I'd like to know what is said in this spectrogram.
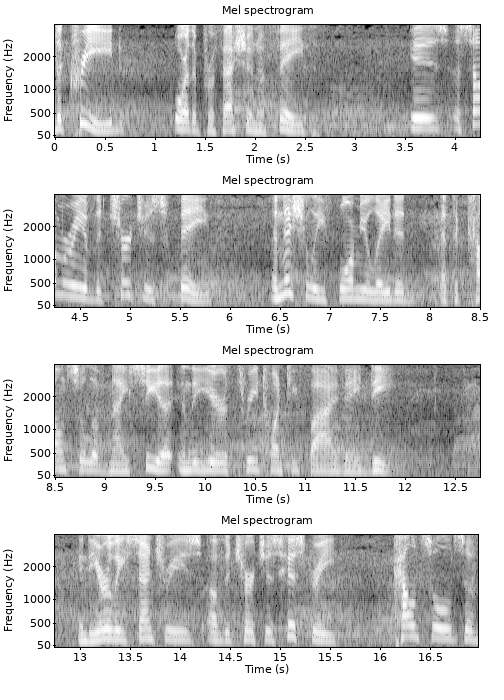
the Creed, or the profession of faith, is a summary of the Church's faith initially formulated at the Council of Nicaea in the year 325 AD. In the early centuries of the Church's history, councils of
